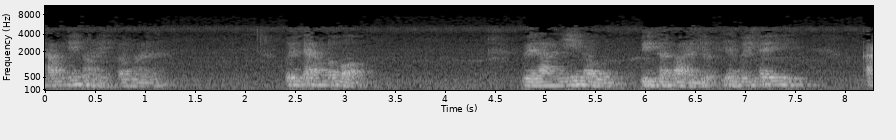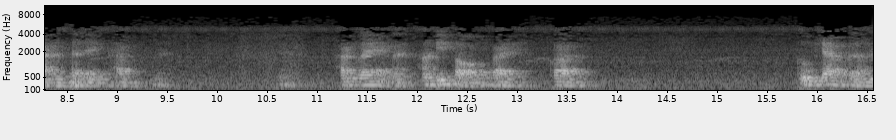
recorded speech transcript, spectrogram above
ธรรมให้หน่อยประมาณพระเจ้าก็บอก เวลานี้เราบินบายอยู่ยังไม่ใช่การแสดงธรรมครั้งแรกนะครั้งที่สองไปก็พระเจ้ากำลัง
